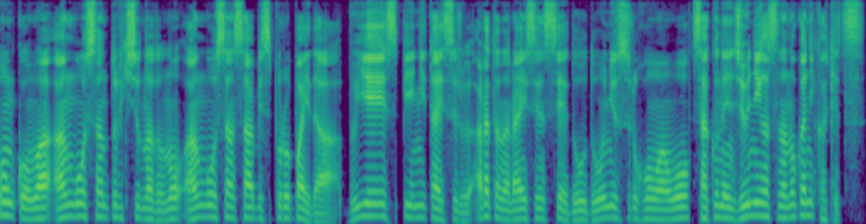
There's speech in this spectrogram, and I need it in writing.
香港は暗号資産取引所などの暗号資産サービスプロバイダー VASP に対する新たなライセンス制度を導入する法案を昨年12月7日に可決。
